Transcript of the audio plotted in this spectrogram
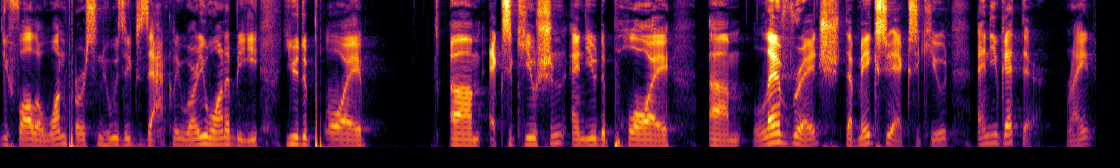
You follow one person who is exactly where you want to be. You deploy um, execution and you deploy um, leverage that makes you execute, and you get there, right?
